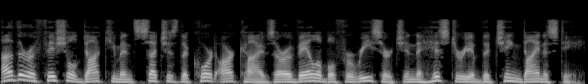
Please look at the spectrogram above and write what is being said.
Other official documents such as the court archives are available for research in the history of the Qing dynasty.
